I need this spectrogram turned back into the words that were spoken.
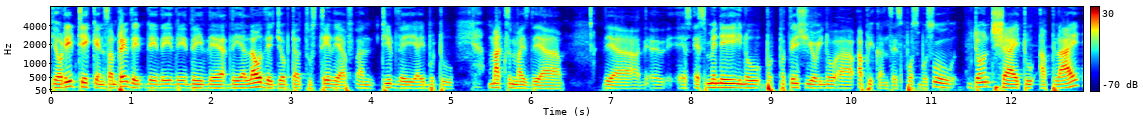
they already taken sometimes they, they, they, they, they, they allow the job to stay there until they are able to maximize their there are uh, as, as many you know potential you know uh, applicants as possible. So don't shy to apply.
